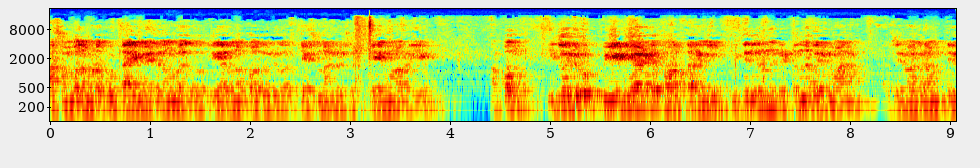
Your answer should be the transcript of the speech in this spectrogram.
ആ സംഭവം നമ്മുടെ കൂട്ടായ്മയിൽ നമ്മൾ ഒത്തുചേർന്നപ്പോൾ അതൊരു അത്യാവശ്യം നല്ലൊരു സൃഷ്ടിയായി മാറുകയും. അപ്പം ഇതൊരു വീഡിയോ ആയിട്ട് പുറത്തിറങ്ങി ഇതിൽ നിന്ന് കിട്ടുന്ന വരുമാനം സിനിമാ ഗ്രാമത്തിൽ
